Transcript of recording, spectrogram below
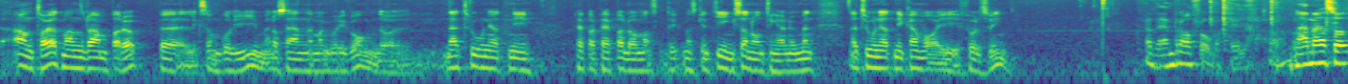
eh, antar jag att man rampar upp eh, liksom volymen och sen när man går igång då. När tror ni att ni, peppar peppar då, man ska, det- man ska inte jinxa någonting här nu, men när tror ni att ni kan vara i full sving? Ja, det är en bra fråga Peder. Nej men alltså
